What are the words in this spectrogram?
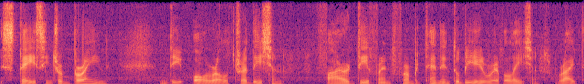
stays in your brain, the oral tradition, far different from pretending to be a revelation, right?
